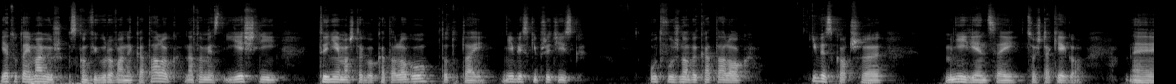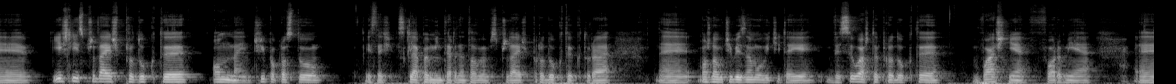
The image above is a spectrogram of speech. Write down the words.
Ja tutaj mam już skonfigurowany katalog, natomiast jeśli Ty nie masz tego katalogu, to tutaj niebieski przycisk, utwórz nowy katalog i wyskoczy mniej więcej coś takiego. E, Jeśli sprzedajesz produkty online, czyli po prostu jesteś sklepem internetowym, sprzedajesz produkty, które e, można u Ciebie zamówić i ty wysyłasz te produkty właśnie w formie e,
